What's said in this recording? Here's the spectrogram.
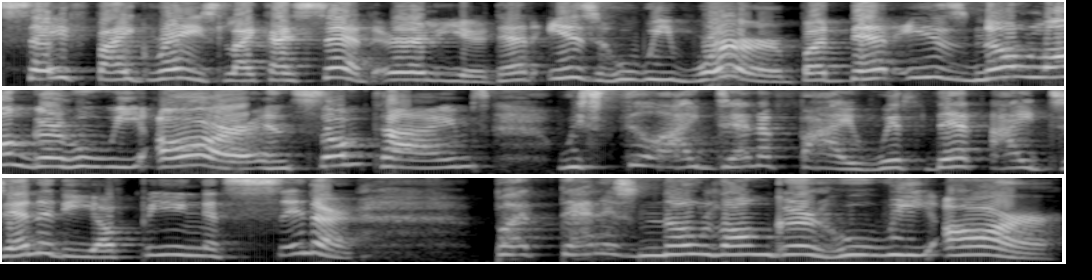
saved by grace, like I said earlier, that is who we were, but that is no longer who we are. And sometimes we still identify with that identity of being a sinner, but that is no longer who we are,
